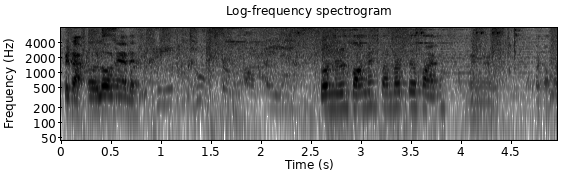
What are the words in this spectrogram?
ไปดักเออโลแน่เลยครีปถูกส่งออกไปแล้ว โดนโดนซ้อมไหมซ้อมบัตเตอร์ไฟไหมไม่ไม่ไม่ต้องไป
